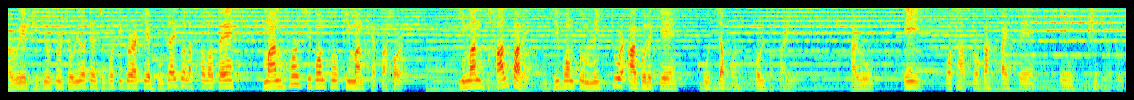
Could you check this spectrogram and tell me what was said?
আৰু এই ভিডিঅ'টোৰ জৰিয়তে যুৱতীগৰাকীয়ে বুজাই গ'ল আচলতে মানুহৰ জীৱনটো কিমান হেঁপাহৰ কিমান ভাল পালে জীৱনটো মৃত্যুৰ আগলৈকে উদযাপন কৰিব পাৰি। আৰু এই কথা প্ৰকাশ পাইছে এই ভিডিঅ'টোত।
